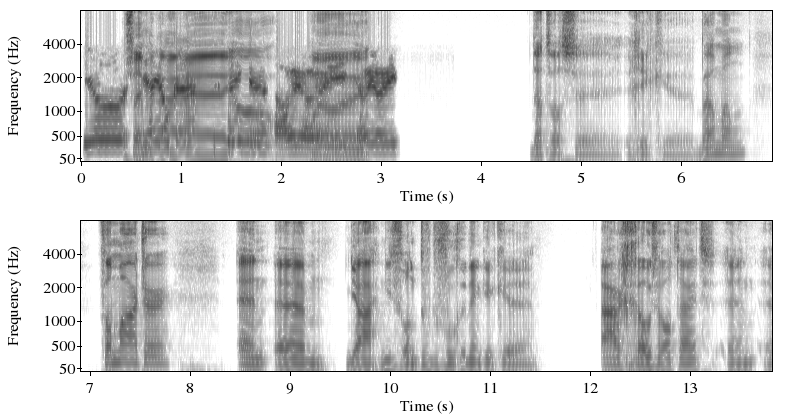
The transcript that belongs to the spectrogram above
joh. Hoi, hoi. Hoi. Dat was Rick Bouwman van Marter. En ehm, ja, niet veel aan toe te voegen, denk ik. Aardige gozer altijd. En eh,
